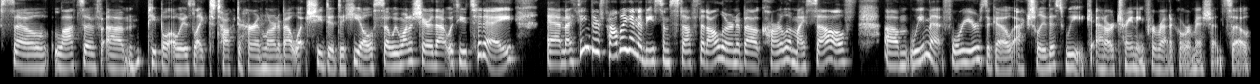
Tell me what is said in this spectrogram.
So lots of um, people always like to talk to her and learn about what she did to heal. So we want to share that with you today. And I think there's probably going to be some stuff that I'll learn about Karla myself. Um, we met four years ago, actually, this week at our training for radical remission. So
